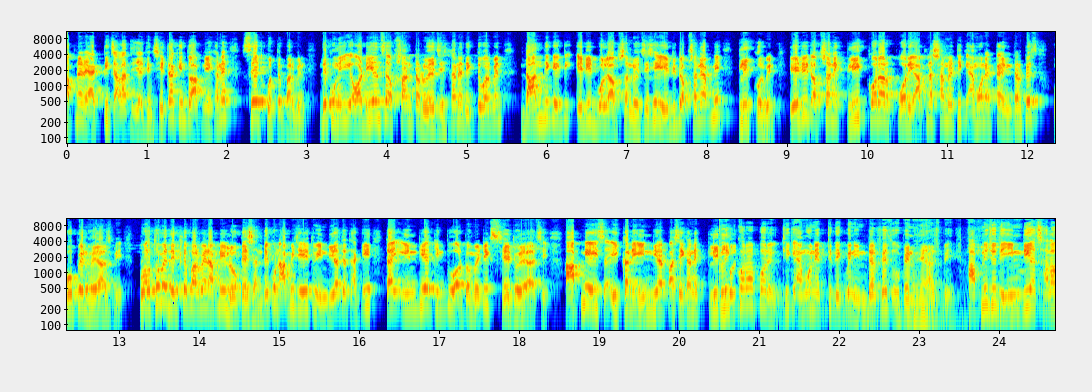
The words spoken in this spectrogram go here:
আপনার অ্যাডটি চালাতে চাইছেন, সেটা কিন্তু আপনি এখানে সেট করতে পারবেন। দেখুন, এই অডিয়েন্স অপশনটা রয়েছে। এখানে দেখতে পারবেন, ডান দিকে একটি এডিট বলে অপশন রয়েছে। সেই এডিট অপশনে আপনি ক্লিক করবেন। এডিট অপশনে ক্লিক করার পরে আপনার সামনে ঠিক এমন একটা ইন্টারফেস ওপেন হয়ে আসবে। প্রথমে দেখতে পারবেন আপনি লোকেশন দেখুন আমি যেহেতু ইন্ডিয়াতে থাকি তাই ইন্ডিয়া কিন্তু অটোমেটিক সেট হয়ে আছে। আপনি এই এখানে ইন্ডিয়ার পাশে এখানে ক্লিক ক্লিক করার পরে ঠিক এমন একটি দেখবেন ইন্টারফেস ওপেন হয়ে আসবে। আপনি যদি ইন্ডিয়া ছাড়া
